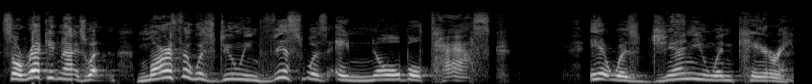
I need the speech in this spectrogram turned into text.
So recognize what Martha was doing. This was a noble task. It was genuine caring.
